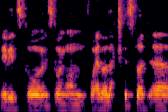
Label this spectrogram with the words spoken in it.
maybe it's go, it's going on forever like this, but, uh,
